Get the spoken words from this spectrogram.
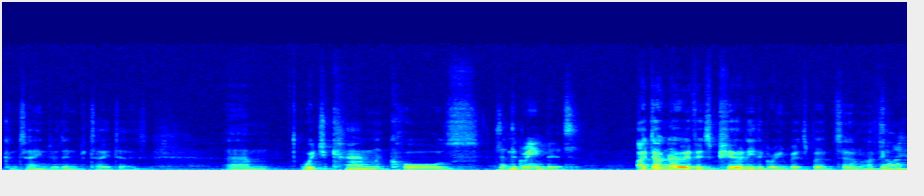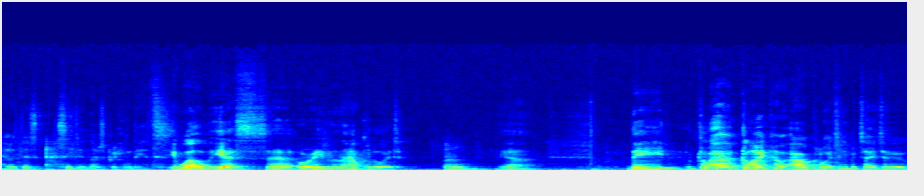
contained within potatoes, um, which can cause. Is that the green bits? I don't know if it's purely the green bits, but um, I think. I heard there's acid in those green bits. Well, yes, uh, or even an alkaloid. Oh, Yeah. The gly- glycoalkaloids in the potato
